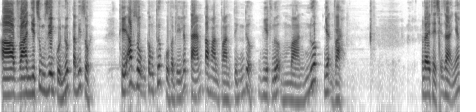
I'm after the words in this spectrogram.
À, và nhiệt dung riêng của nước ta biết rồi. Thì áp dụng công thức của vật lý lớp 8 ta hoàn toàn tính được nhiệt lượng mà nước nhận vào. Ở đây thầy sẽ giải nhé.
